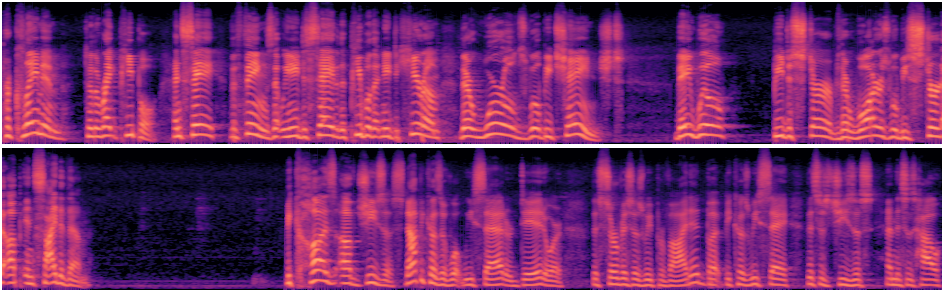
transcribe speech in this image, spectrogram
proclaim him to the right people and say the things that we need to say to the people that need to hear him, their worlds will be changed. They will be disturbed, their waters will be stirred up inside of them because of Jesus, not because of what we said or did or the services we provided, but because we say, This is Jesus and this is how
